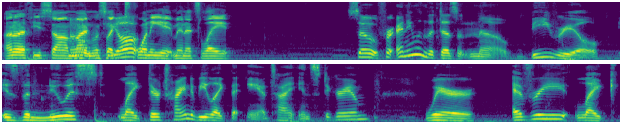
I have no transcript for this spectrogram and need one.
I don't know if you saw mine Oh, was like y'all- 28 minutes late. so for anyone that doesn't know, BeReal is the newest. Like they're trying to be like the anti Instagram, where every like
